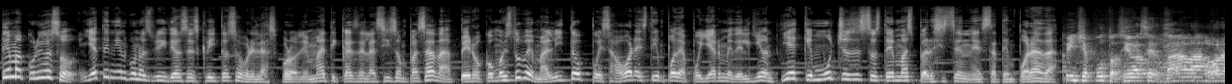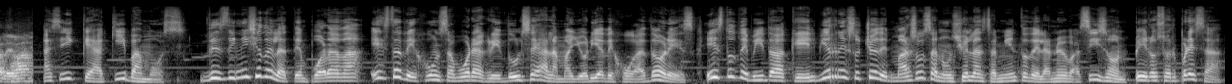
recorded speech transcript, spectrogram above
Tema curioso, ya tenía algunos videos escritos sobre las problemáticas de la season pasada, pero como estuve malito, pues ahora es tiempo de apoyarme del guion, ya que muchos de estos temas persisten en esta temporada. Pinche puto, así va a ser. Va, va, órale, va. Así que aquí vamos. Desde inicio de la temporada, esta dejó un sabor agridulce a la mayoría de jugadores. Esto debido a que el viernes 8 de marzo se anunció el lanzamiento de la nueva season, pero sorpresa,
